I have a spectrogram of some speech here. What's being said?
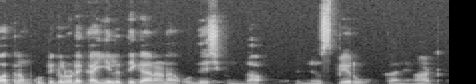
പത്രം കുട്ടികളുടെ കയ്യിലെത്തിക്കാനാണ് ഉദ്ദേശിക്കുന്നത്. News bureau Kanhangad.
